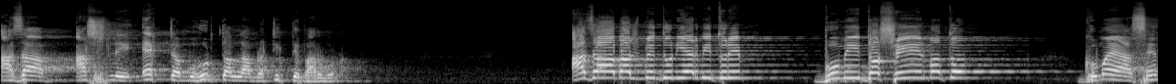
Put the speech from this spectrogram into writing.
আজাব আসলে একটা মুহূর্ত আল্লাহ আমরা টিকতে পারব না। আজাব আসবে দুনিয়ার ভিতরে, ভূমি দশের মতো। ঘুমায় আসেন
